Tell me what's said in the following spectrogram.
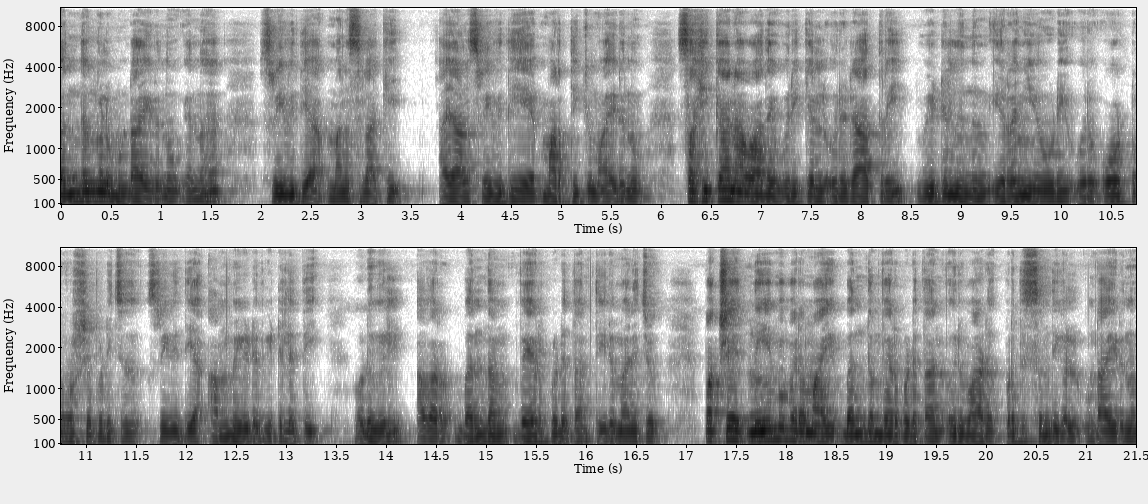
ബന്ധങ്ങളുമുണ്ടായിരുന്നു എന്ന് ശ്രീവിദ്യ മനസ്സിലാക്കി. അയാൾ ശ്രീവിദ്യയെ മർദ്ദിക്കുമായിരുന്നു. സഹിക്കാനാവാതെ ഒരിക്കൽ ഒരു രാത്രി വീട്ടിൽ നിന്നും ഇറങ്ങിയോടി ഒരു ഓട്ടോറിക്ഷ പിടിച്ച് ശ്രീവിദ്യ അമ്മയുടെ വീട്ടിലെത്തി. ഒടുവിൽ അവർ ബന്ധം വേർപെടുത്താൻ തീരുമാനിച്ചു. പക്ഷേ നിയമപരമായി ബന്ധം വേർപെടുത്താൻ ഒരുപാട് പ്രതിസന്ധികൾ ഉണ്ടായിരുന്നു.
